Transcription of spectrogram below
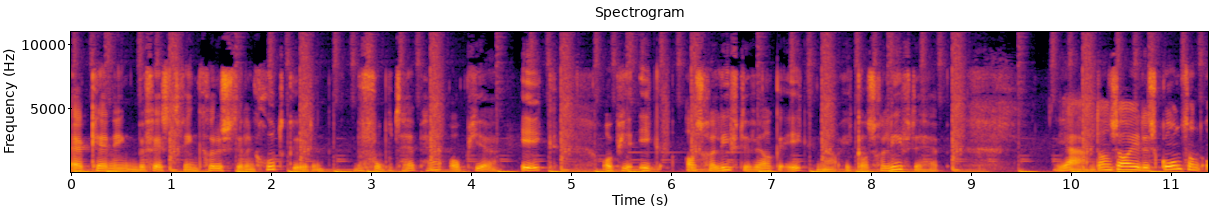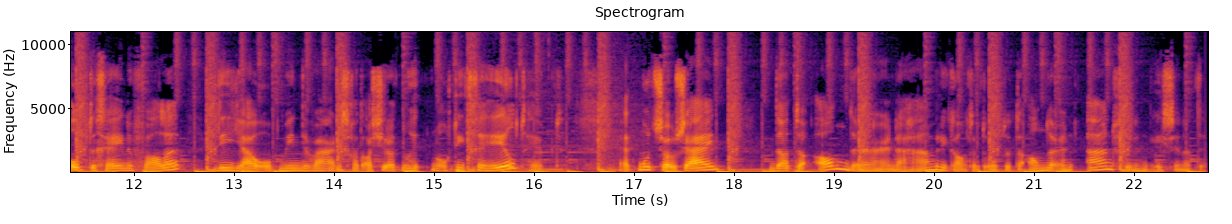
erkenning, bevestiging, geruststelling, goedkeuring, bijvoorbeeld hebt hè, op je ik, op je ik als geliefde, welke ik? Nou, ik als geliefde heb. Ja, dan zal je dus constant op degene vallen die jou op minder waarde schat als je dat nog niet geheeld hebt. Het moet zo zijn dat de ander, en daar hamer ik altijd op, dat de ander een aanvulling is en dat de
